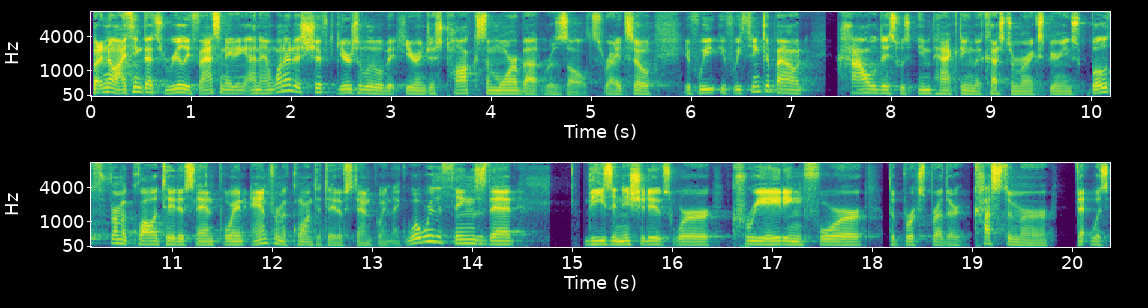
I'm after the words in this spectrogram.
but no, I think that's really fascinating, and I wanted to shift gears a little bit here and just talk some more about results, right? So if we if we think about how this was impacting the customer experience, both from a qualitative standpoint and from a quantitative standpoint. Like, what were the things that these initiatives were creating for the Brooks Brother customer that was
